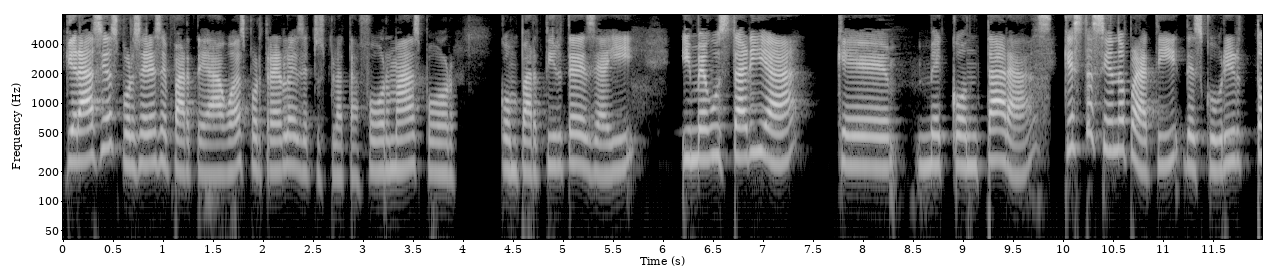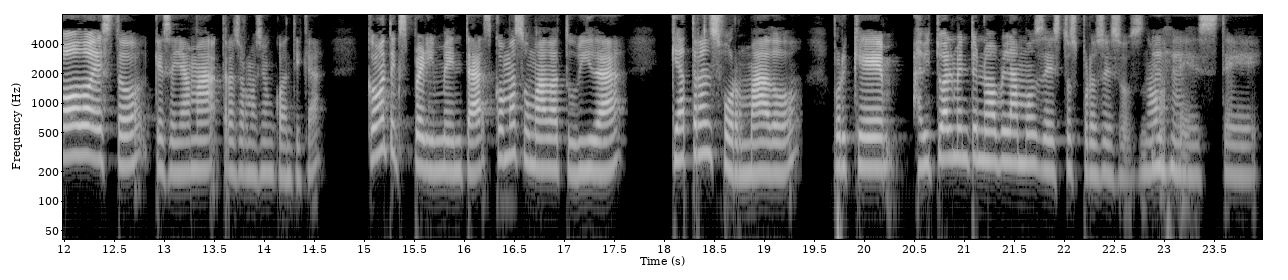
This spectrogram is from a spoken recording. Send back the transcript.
gracias por ser ese parteaguas, por traerlo desde tus plataformas, por compartirte desde ahí. Y me gustaría que me contaras qué está haciendo para ti descubrir todo esto que se llama transformación cuántica. ¿Cómo te experimentas? ¿Cómo ha sumado a tu vida? ¿Qué ha transformado? Porque habitualmente no hablamos de estos procesos, ¿no? Ujú. Este,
